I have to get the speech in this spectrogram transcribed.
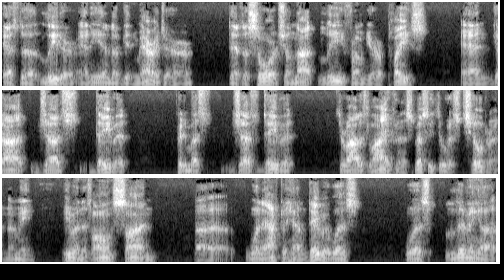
as the leader, and he ended up getting married to her, that the sword shall not leave from your place. And God judged David, pretty much judged David throughout his life, and especially through his children. I mean, even his own son uh, went after him. David was was living a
